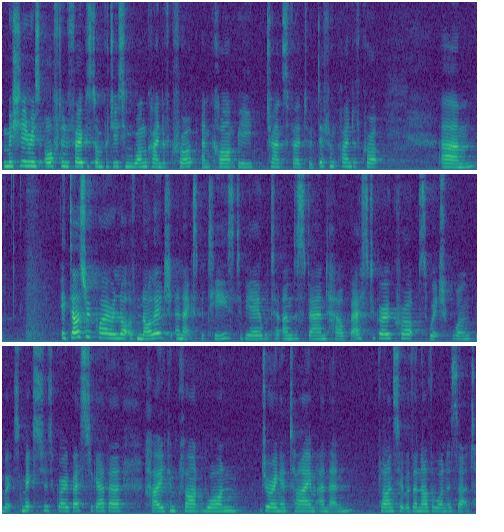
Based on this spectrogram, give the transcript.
machinery is often focused on producing one kind of crop and can't be transferred to a different kind of crop. Um, it does require a lot of knowledge and expertise to be able to understand how best to grow crops, which, one, which mixtures grow best together, how you can plant one during a time and then plant it with another one as that,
